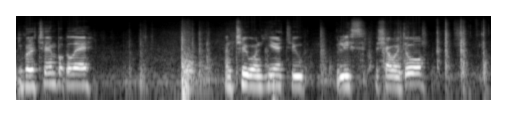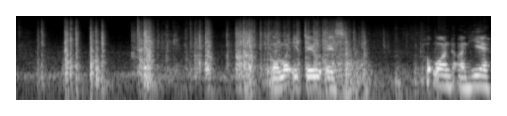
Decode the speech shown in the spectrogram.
You've got a turnbuckle there. And two on here to release the shower door. And then what you do is put one on here.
